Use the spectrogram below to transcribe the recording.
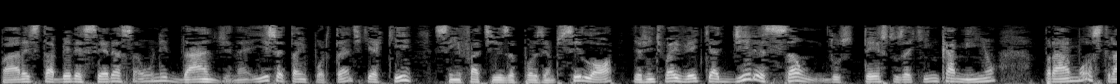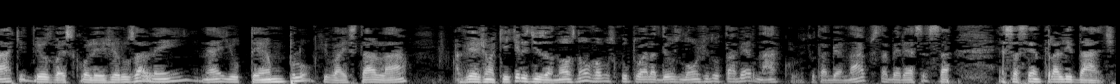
para estabelecer essa unidade. Né? Isso é tão importante que aqui se enfatiza, por exemplo, Siló, e a gente vai ver que a direção dos textos aqui encaminham para mostrar que Deus vai escolher Jerusalém né, e o templo que vai estar lá. Vejam aqui que eles dizem, nós não vamos cultuar a Deus longe do tabernáculo, que o tabernáculo estabelece essa, essa centralidade.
